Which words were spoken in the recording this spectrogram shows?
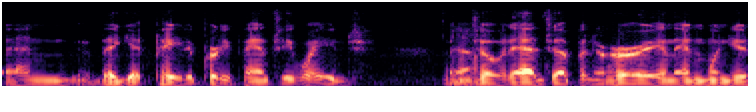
and they get paid a pretty fancy wage, and Yeah. so it adds up in a hurry. And then when you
